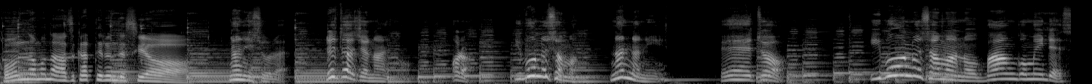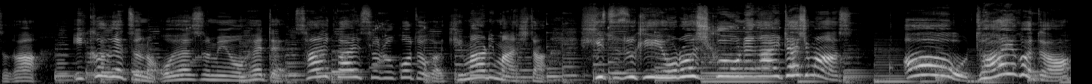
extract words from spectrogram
こんなもの預かってるんですよ。何それ？レターじゃないの？あらイボンヌ様何何えーとイボンヌ様の番組ですが1ヶ月のお休みを経て再開することが決まりました。引き続きよろしくお願いいたします。おおどういうこと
